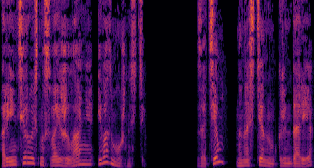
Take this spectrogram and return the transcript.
ориентируясь на свои желания и возможности. Затем на настенном календаре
